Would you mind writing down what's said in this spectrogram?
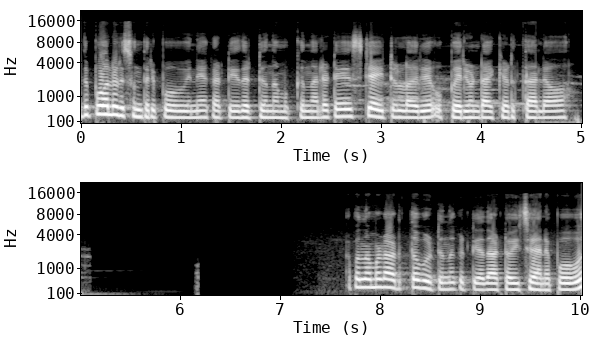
ഇതുപോലൊരു സുന്ദരി പൂവിനെ കട്ട് ചെയ്തിട്ട് നമുക്ക് നല്ല ടേസ്റ്റി ആയിട്ടുള്ളൊരു ഉപ്പേരി ഉണ്ടാക്കിയെടുത്താലോ? അപ്പോൾ നമ്മുടെ അടുത്ത വീട്ടിൽ നിന്ന് കിട്ടിയത് ആട്ടോ ഈ ചേനപ്പൂവ്.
